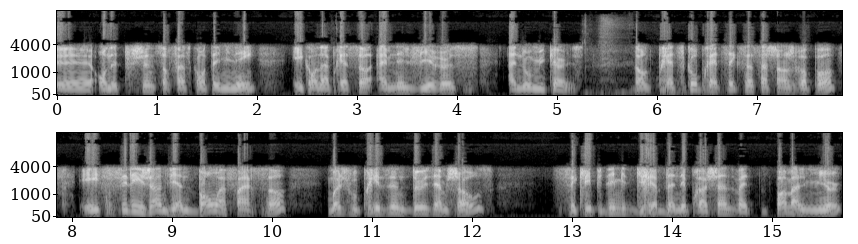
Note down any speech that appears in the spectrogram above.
euh, on a touché une surface contaminée et qu'on après ça amené le virus à nos muqueuses. Donc, pratico-pratique, ça, ça changera pas. Et si les gens deviennent bons à faire ça, moi, je vous prédis une deuxième chose, c'est que l'épidémie de grippe l'année prochaine va être pas mal mieux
